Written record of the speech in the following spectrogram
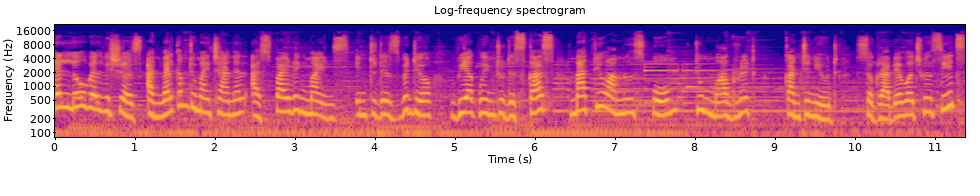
Hello well-wishers and welcome to my channel Aspiring Minds. In today's video, we are going to discuss Matthew Arnold's poem To Marguerite continued. So grab your virtual seats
